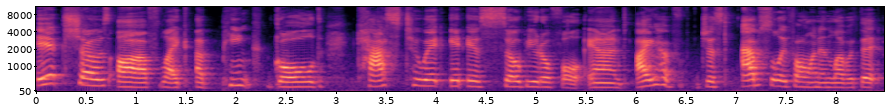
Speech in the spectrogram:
It shows off like a pink gold cast to it. It is so beautiful and i have just absolutely fallen in love with it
